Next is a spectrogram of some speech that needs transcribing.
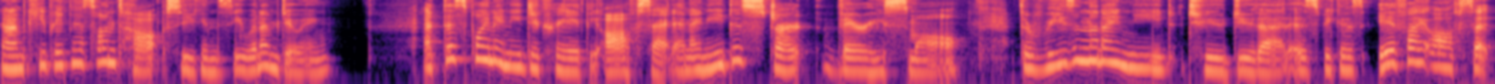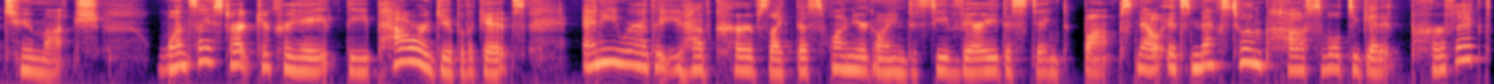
Now I'm keeping this on top so you can see what I'm doing. At this point, I need to create the offset and I need to start very small. The reason that I need to do that is because if I offset too much, once I start to create the power duplicates, anywhere that you have curves like this one, you're going to see very distinct bumps. Now, it's next to impossible to get it perfect,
